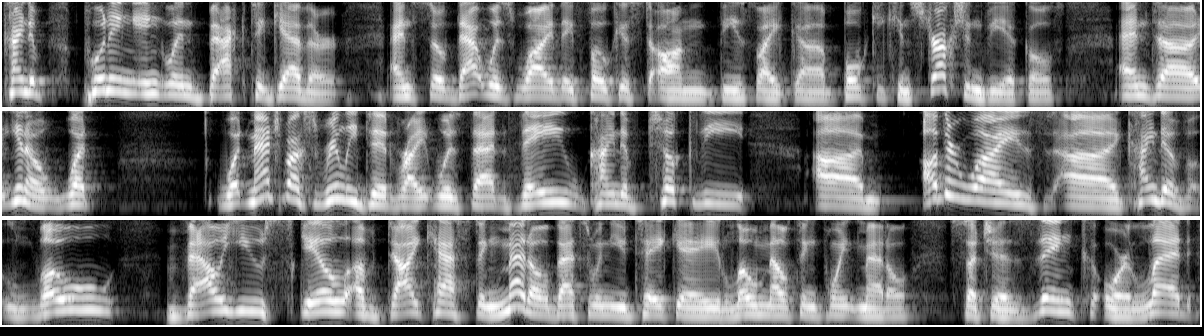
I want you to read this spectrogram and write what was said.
kind of putting England back together. And so that was why they focused on these like uh, bulky construction vehicles. And uh, you know what what Matchbox really did right was that they kind of took the um, otherwise uh, kind of low value skill of die casting metal. That's when you take a low melting point metal such as zinc or lead.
